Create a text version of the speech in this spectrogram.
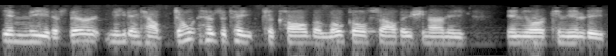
in need, if they're needing help, don't hesitate to call the local Salvation Army in your community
